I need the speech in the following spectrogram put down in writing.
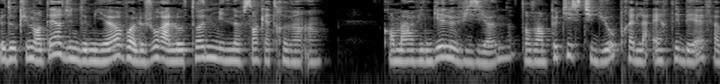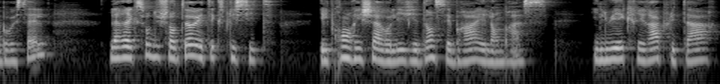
Le documentaire d'une demi-heure voit le jour à l'automne 1981. Quand Marvin Gaye le visionne, dans un petit studio près de la RTBF à Bruxelles, la réaction du chanteur est explicite. Il prend Richard Olivier dans ses bras et l'embrasse. Il lui écrira plus tard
